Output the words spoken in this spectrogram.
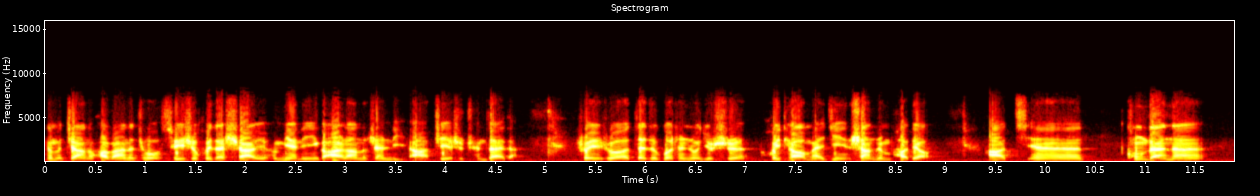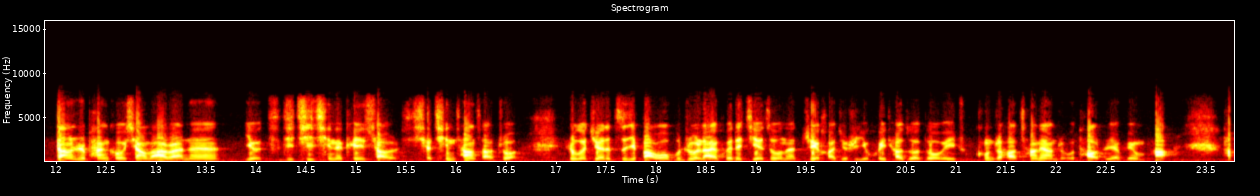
那么这样的话完了之后，随时会在十二月份面临一个二浪的整理啊，这也是存在的。所以说在这过程中就是回调买进，上证跑掉，啊，呃，空单呢，当日盘口想玩玩呢。有自己激情的可以少小清仓少做，如果觉得自己把握不住来回的节奏呢，最好就是以回调做多为主，控制好仓量之后套住也不用怕。好，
